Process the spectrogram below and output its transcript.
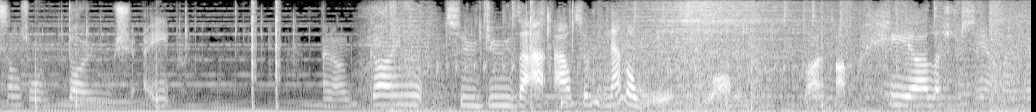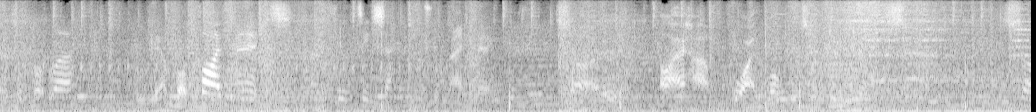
some sort of dome shape and I'm going to do that out of nether wall. Like up here, let's just see how many minutes I've got left. Okay, I've got 5 minutes and 40 seconds remaining. So I have quite a long to do this. So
